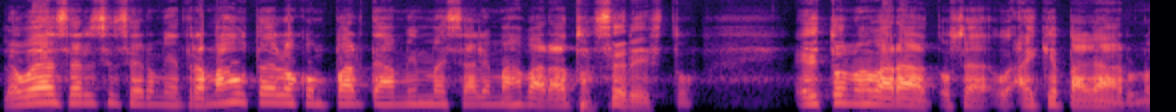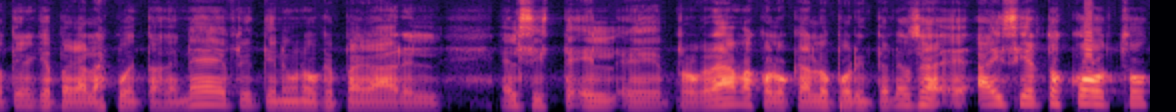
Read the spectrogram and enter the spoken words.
le voy a ser sincero, mientras más ustedes lo comparten, a mí me sale más barato hacer esto. esto no es barato, o sea, hay que pagar, uno tiene que pagar las cuentas de Netflix, tiene uno que pagar el, el, el eh, programa, colocarlo por internet, o sea, eh, hay ciertos costos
